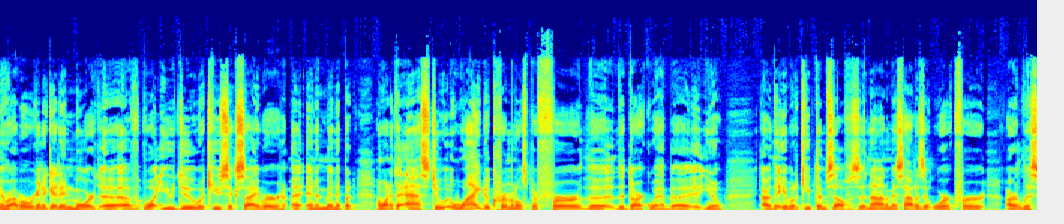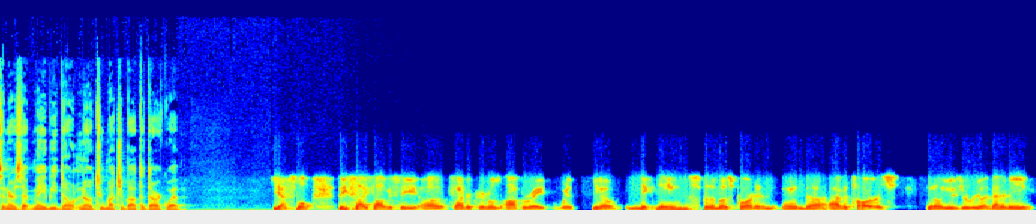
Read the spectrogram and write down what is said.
And Robert, we're going to get in more uh, of what you do at Q6 Cyber uh, in a minute, but I wanted to ask too: Why do criminals prefer the the dark web? Uh, you know, are they able to keep themselves anonymous? How does it work for our listeners that maybe don't know too much about the dark web? Yes, well, these sites obviously uh, cyber criminals operate with you know nicknames for the most part and and uh, avatars They'll use your real identity.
